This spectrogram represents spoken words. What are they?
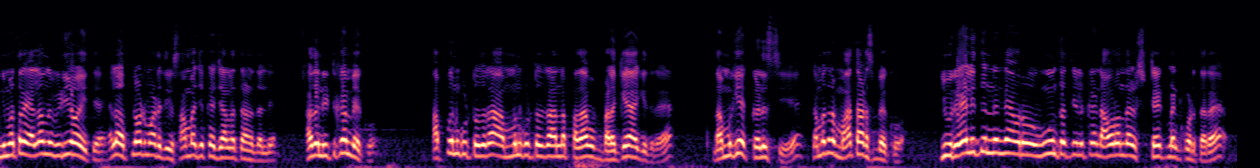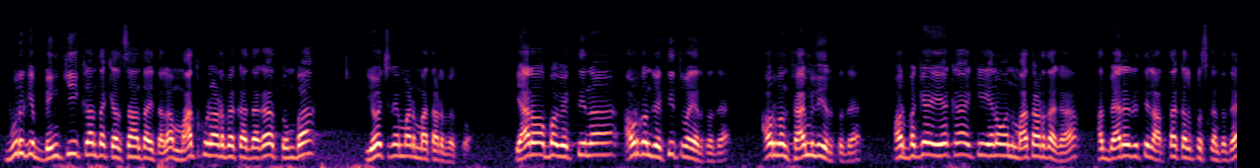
ನಿಮ್ಮ ಹತ್ರ ಎಲ್ಲನೂ ವಿಡಿಯೋ ಐತೆ, ಎಲ್ಲ ಅಪ್ಲೋಡ್ ಮಾಡಿದ್ದೀವಿ ಸಾಮಾಜಿಕ ಜಾಲತಾಣದಲ್ಲಿ. ಅದನ್ನು ಇಟ್ಕೊಬೇಕು. ಅಪ್ಪನ ಗುಟ್ಟಿದ್ರ, ಅಮ್ಮನ ಗುಟ್ಟಿದ್ರ ಅನ್ನೋ ಪದ ಬಳಕೆ ಆಗಿದ್ರೆ ನಮಗೆ ಕಳಿಸಿ, ನಮ್ಮ ಹತ್ರ ಮಾತಾಡಿಸ್ಬೇಕು. ಇವ್ರು ಹೇಳಿದ್ದನ್ನೇ ಅವರು ಹೂ ಅಂತ ತಿಳ್ಕೊಂಡು ಅವರೊಂದಲ್ಲಿ ಸ್ಟೇಟ್ಮೆಂಟ್ ಕೊಡ್ತಾರೆ. ಊರಿಗೆ ಬೆಂಕಿ ಅಂತ ಕೆಲಸ ಅಂತ ಆಯ್ತಲ್ಲ ಮಾತುಗಳಾಡಬೇಕಾದಾಗ ತುಂಬ ಯೋಚನೆ ಮಾಡಿ ಮಾತಾಡಬೇಕು. ಯಾರೋ ಒಬ್ಬ ವ್ಯಕ್ತಿನ, ಅವ್ರಿಗೊಂದು ವ್ಯಕ್ತಿತ್ವ ಇರ್ತದೆ, ಅವ್ರಿಗೊಂದು ಫ್ಯಾಮಿಲಿ ಇರ್ತದೆ, ಅವ್ರ ಬಗ್ಗೆ ಏಕಾಏಕಿ ಏನೋ ಒಂದು ಮಾತಾಡಿದಾಗ ಅದು ಬೇರೆ ರೀತಿಯಲ್ಲಿ ಅರ್ಥ ಕಲ್ಪಿಸ್ಕೊಂತದೆ.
